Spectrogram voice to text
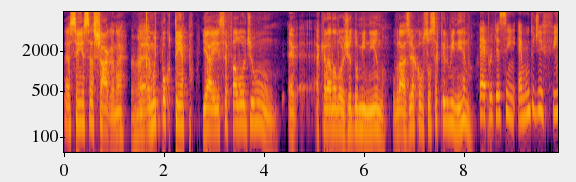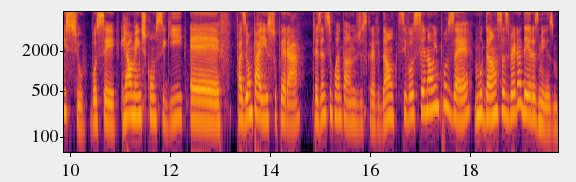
é, sem essa chaga, né? É, é muito pouco tempo. E aí você falou de um é, é aquela analogia do menino. O Brasil é como se fosse aquele menino. É, porque assim, é muito difícil você realmente conseguir é, fazer um país superar 350 anos de escravidão se você não impuser mudanças verdadeiras mesmo.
